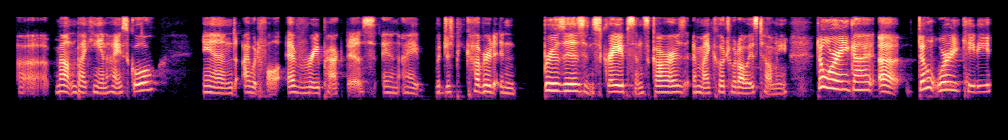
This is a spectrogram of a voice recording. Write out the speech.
uh, mountain biking in high school, and I would fall every practice, and I would just be covered in bruises and scrapes and scars. And my coach would always tell me, "Don't worry, guy. Uh, don't worry, Katie.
